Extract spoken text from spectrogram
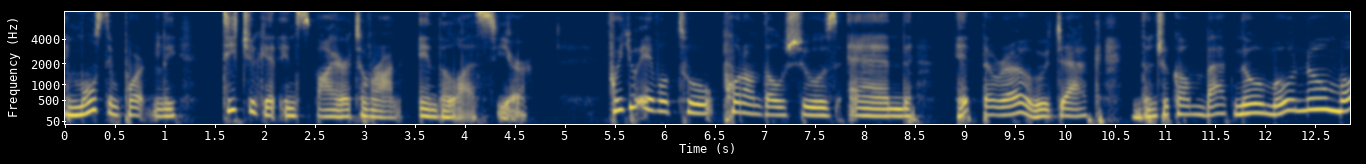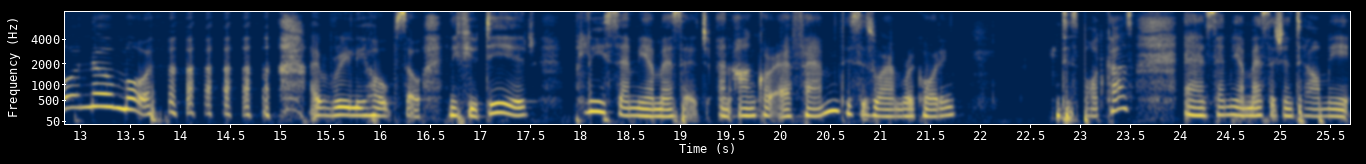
And most importantly, did you get inspired to run in the last year? Were you able to put on those shoes and hit the road, Jack, and don't you come back no more, no more, no more. I really hope so. And if you did, please send me a message on Anchor FM. This is where I'm recording this podcast, and send me a message and tell me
